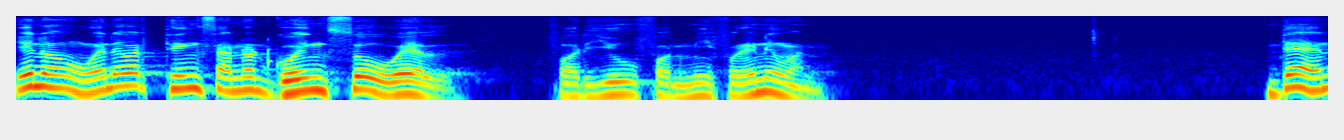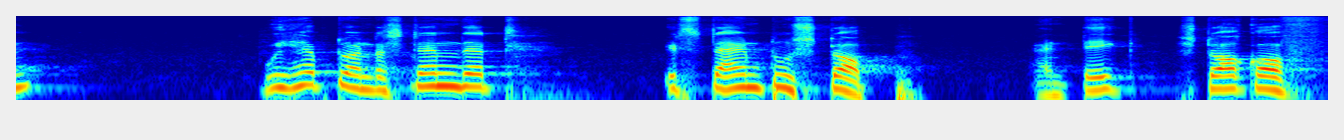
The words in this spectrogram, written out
You know, whenever things are not going so well for you, for me, for anyone, then we have to understand that it's time to stop and take stock of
